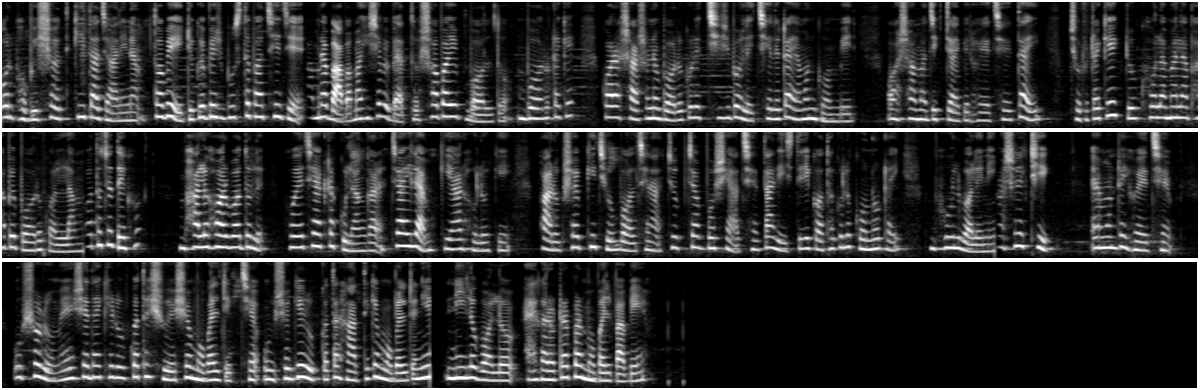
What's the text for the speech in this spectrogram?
ওর ভবিষ্যৎ কি তা জানি না। তবে এইটুকু বেশ বুঝতে পারছি যে আমরা বাবা মা হিসেবে ব্যর্থ, সবাই বলতো, বড়টাকে করা শাসনে বড় করেছিস বলে ছেলেটা এমন গম্ভীর, অসামাজিক টাইপের হয়েছে, তাই ছোটটাকে একটু খোলামেলাভাবে বড় করলাম। অথচ দেখো, ভালো হওয়ার বদলে হয়েছে একটা কুলাঙ্গার, চাইলাম কি আর হলো কি? ফারুক সাহেব কিছু বলছে না, চুপচাপ বসে আছে। তার স্ত্রী কথাগুলো কোনোটাই ভুল বলেনি। আসলে ঠিক এমনটাই হয়েছে। উৎস রুমে এসে দেখে রূপকথা শুয়ে শুয়ে মোবাইল টিপছে। উৎস গিয়ে রূপকথার হাত থেকে মোবাইলটা নিয়ে নিল বলো এগারোটার পর মোবাইল পাবে।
